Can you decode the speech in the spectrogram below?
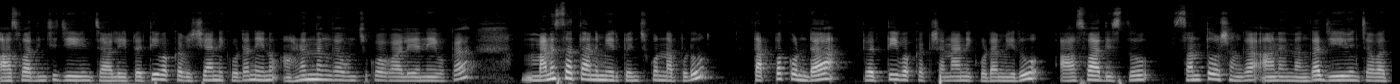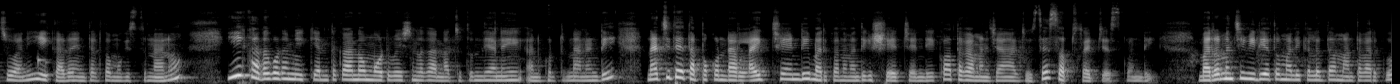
ఆస్వాదించి జీవించాలి. ప్రతి ఒక్క విషయాన్ని కూడా నేను ఆనందంగా ఉంచుకోవాలి అనే ఒక మనస్తత్వాన్ని మీరు పెంచుకున్నప్పుడు తప్పకుండా ప్రతి ఒక్క క్షణాన్ని కూడా మీరు ఆస్వాదిస్తూ సంతోషంగా ఆనందంగా జీవించవచ్చు అని ఈ కథ ఇంతటితో ముగిస్తున్నాను. ఈ కథ కూడా మీకు ఎంతగానో మోటివేషనల్గా నచ్చుతుంది అని అనుకుంటున్నానండి. నచ్చితే తప్పకుండా లైక్ చేయండి మరికొంతమందికి షేర్ చేయండి. కొత్తగా మన ఛానల్ చూస్తే సబ్స్క్రైబ్ చేసుకోండి. మరో మంచి వీడియోతో మళ్ళీ కలుద్దాం. అంతవరకు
